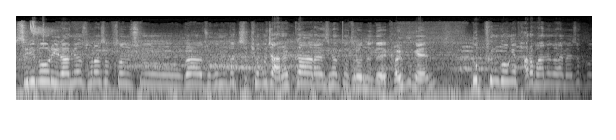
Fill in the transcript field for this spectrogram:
3볼이라면 손아섭 선수가 조금은 더 지켜보지 않을까라는 생각도 들었는데 결국엔 높은 공에 바로 반응을 하면서 그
